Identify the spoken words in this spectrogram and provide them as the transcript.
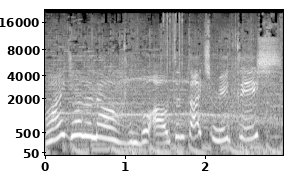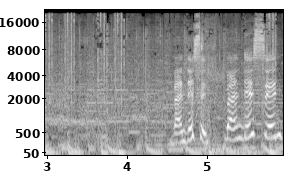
Vay canına. Bu altın taç müthiş. Bendesin, bendesin.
